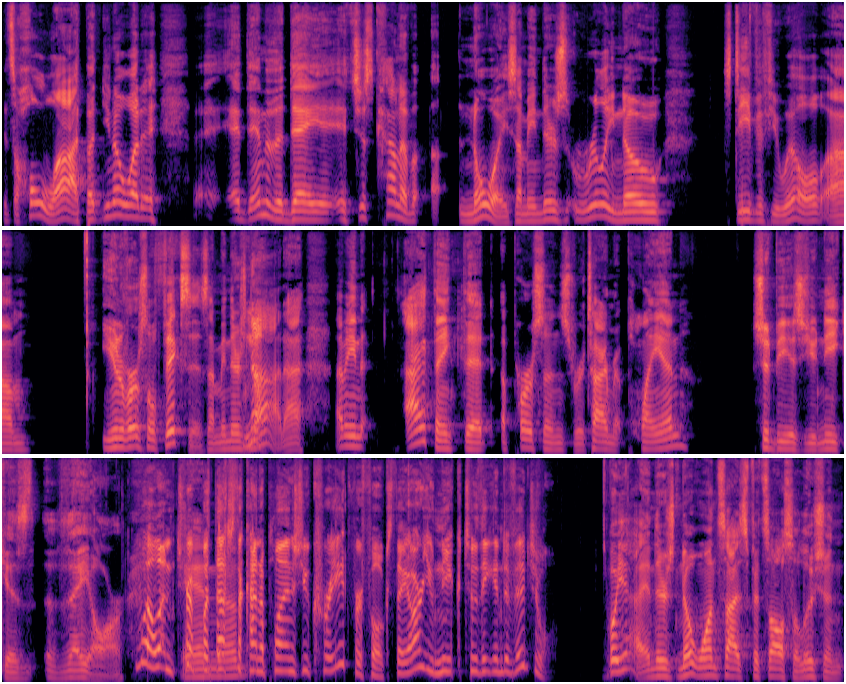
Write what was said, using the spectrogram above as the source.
it's a whole lot but you know what eh, at the end of the day it's just kind of noise i mean there's really no steve if you will um universal fixes i mean there's no. not i i mean i think that a person's retirement plan should be as unique as they are well and, Tripp, and but that's um, the kind of plans you create for folks they are unique to the individual well, yeah, and there's no one size fits all solution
